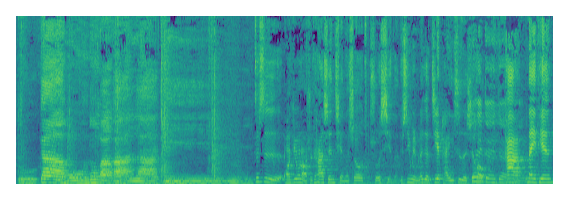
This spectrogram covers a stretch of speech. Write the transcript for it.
杜嘎姆努巴巴拉吉。这是黄金翁老师他生前的时候所写的，就是因为你们那个揭牌仪式的时候，对对对，他那一天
